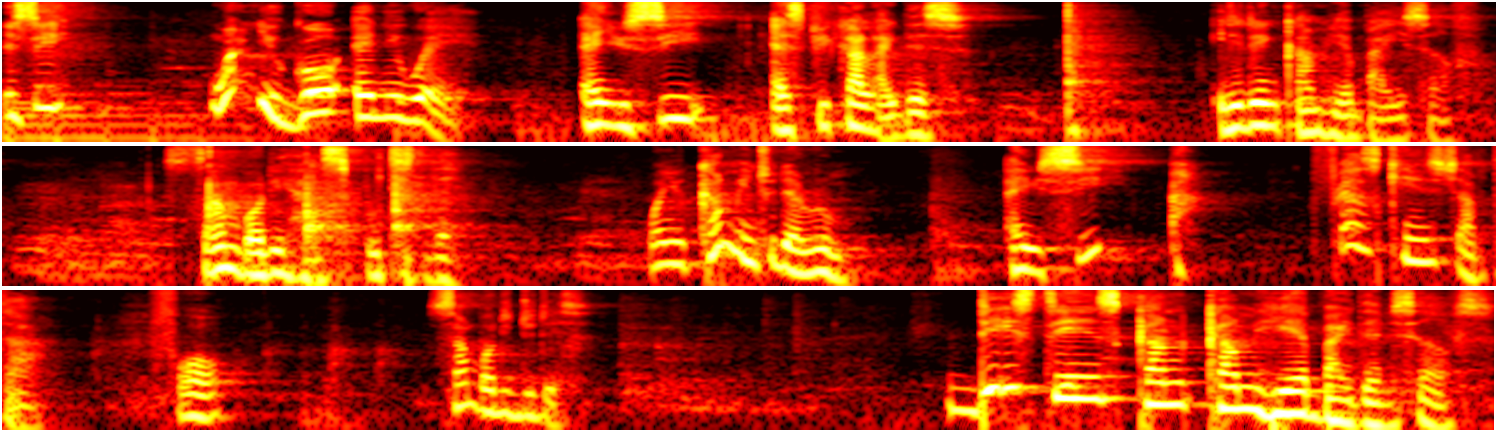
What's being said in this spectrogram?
You see, when you go anywhere and you see a speaker like this, it didn't come here by itself. Somebody has put it there. When you come into the room and you see, First Kings chapter 4, somebody do this. These things can't come here by themselves.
